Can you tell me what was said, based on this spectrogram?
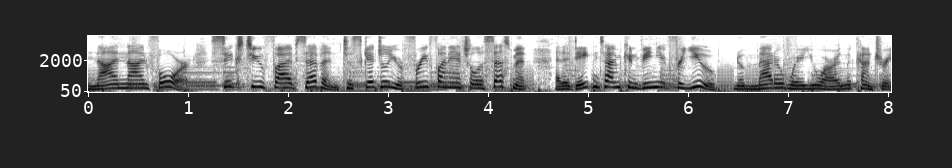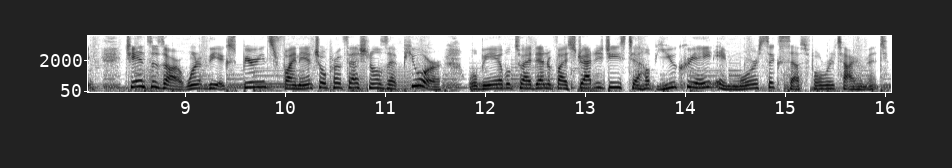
994 6257 to schedule your free financial assessment at a date and time convenient for you, no matter where you are in the country. Chances are one of the experienced financial professionals at Pure will be able to identify strategies to help you create a more successful retirement.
